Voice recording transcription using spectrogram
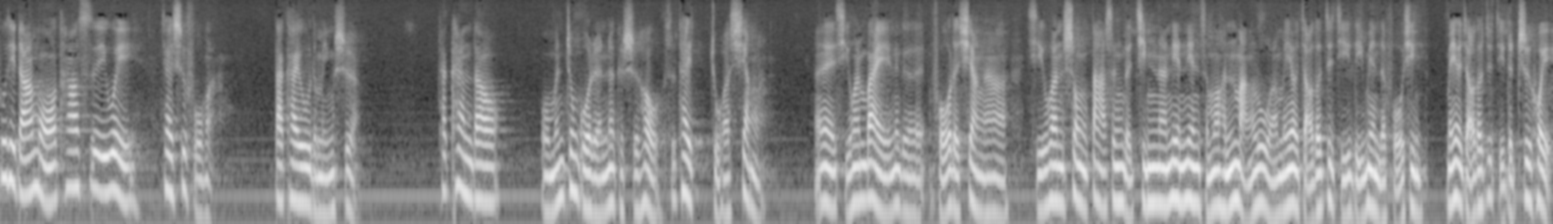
菩提达摩他是一位。在世佛嘛，大开悟的名士，他看到我们中国人那个时候是太着相了，哎，喜欢拜那个佛的像啊，喜欢诵大声的经啊，念念什么很忙碌啊，没有找到自己里面的佛性，没有找到自己的智慧，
